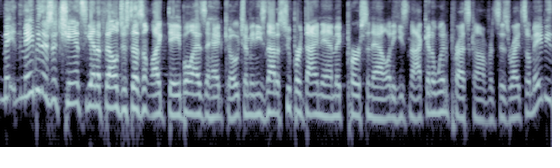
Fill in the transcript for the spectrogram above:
maybe there's a chance the NFL just doesn't like Daboll as a head coach. I mean, he's not a super dynamic personality. He's not going to win press conferences, right? So maybe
